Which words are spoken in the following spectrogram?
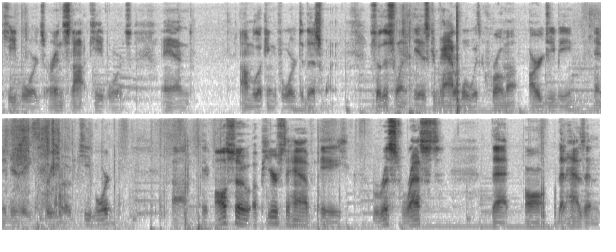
keyboards or in stock keyboards. And I'm looking forward to this one. So this one is compatible with Chroma RGB and it is a three mode keyboard. Um, it also appears to have a wrist rest that all, that has an,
